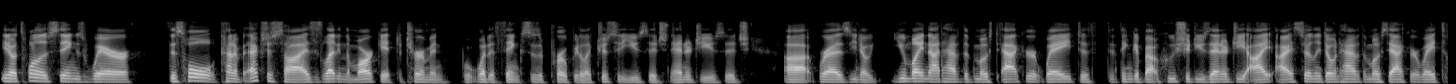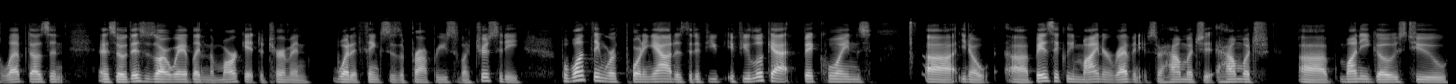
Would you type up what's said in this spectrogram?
you know, it's one of those things where this whole kind of exercise is letting the market determine what it thinks is appropriate electricity usage and energy usage. Uh, whereas, you know, you might not have the most accurate way to, to think about who should use energy. I, I certainly don't have the most accurate way. Taleb doesn't. And so this is our way of letting the market determine what it thinks is a proper use of electricity. But one thing worth pointing out is that if you if you look at Bitcoin's uh, you know, uh, basically miner revenue. So how much how much uh, money goes to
